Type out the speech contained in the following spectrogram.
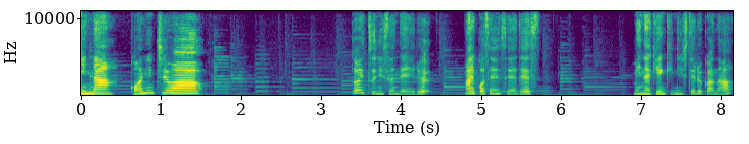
みんな、こんにちは。ドイツに住んでいる舞子先生です。みんな元気にしてるかな？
